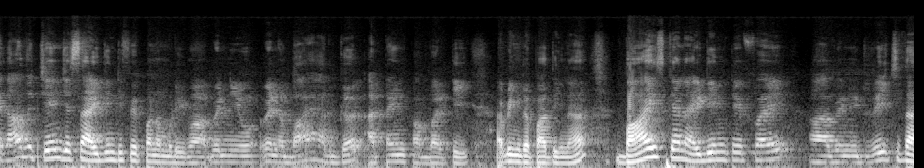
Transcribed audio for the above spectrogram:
ஏதாவது சேஞ்சஸை ஐடென்டிஃபை பண்ண முடியுமா? When you when a boy or girl attain puberty அப்படிங்கிற பார்த்தீங்கன்னா boys can identify when it reach the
